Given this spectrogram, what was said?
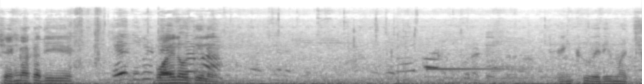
शेंगा कधी बॉईल होतील. थँक्यू व्हेरी मच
